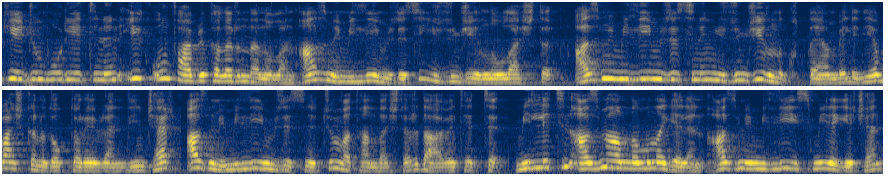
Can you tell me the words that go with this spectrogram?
Türkiye Cumhuriyeti'nin ilk un fabrikalarından olan Azmi Milli Müzesi 100. yılına ulaştı. Azmi Milli Müzesi'nin 100. yılını kutlayan Belediye Başkanı Doktor Evren Dinçer, Azmi Milli Müzesi'ne tüm vatandaşları davet etti. Milletin azmi anlamına gelen Azmi Milli ismiyle geçen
